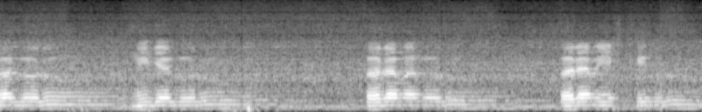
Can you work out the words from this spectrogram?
స్వగురు నిజ గురు పరమగురు పరమేష్ఠి గురు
